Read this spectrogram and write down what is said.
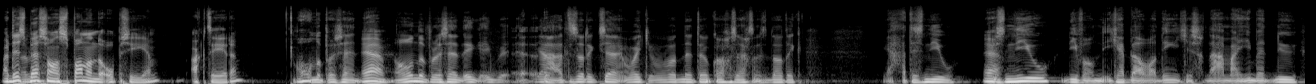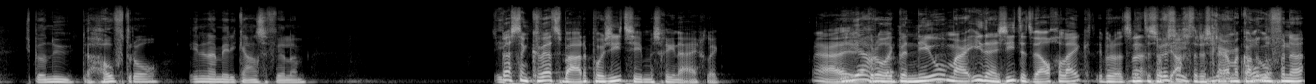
Maar dit is best wel een spannende optie, hè? Acteren. 100 procent. Ja. 100 procent. Ik, ik, ja, het is wat ik zei, wat, je, wat net ook al gezegd is, dat ik... Ja, het is nieuw. Ja. Het is nieuw. In ieder geval, ik heb wel wat dingetjes gedaan, maar je bent nu... Ik speel nu de hoofdrol in een Amerikaanse film. Het is best een kwetsbare positie misschien eigenlijk. Ja, ik bedoel, maar- ik ben nieuw, maar iedereen ziet het wel gelijk. Ik bedoel, het is Maar niet alsof je achter de schermen Nee, kan 100 oefenen.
